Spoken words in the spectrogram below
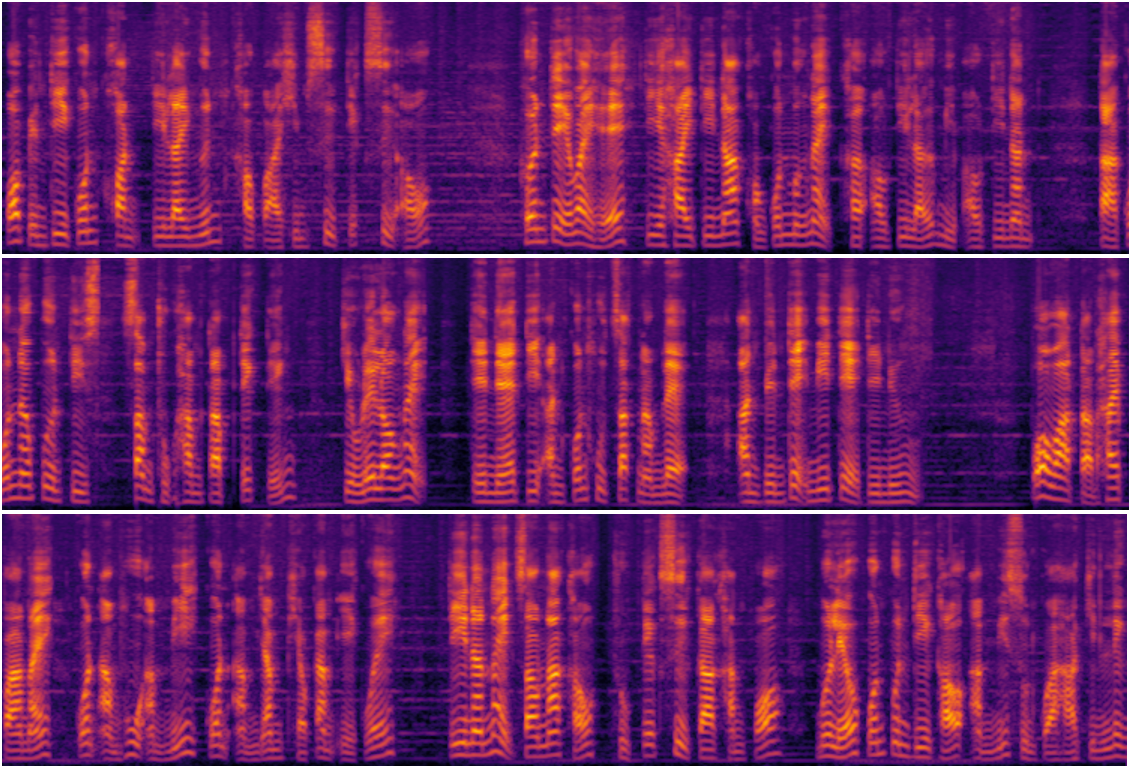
เพราะเป็นตีก้นคอนตีไรเงินเข้ากว่าหิมซื้อเต็กซื้อเอาเพิ่นเตไว้เหตีไฮตีนาของก้นเมืองในเขาเอาตีเหลอมีบเอาตีนั้นตาก้นเนื้อปืนตีซ้ำถูกหำตับเต็กเต็งเกี่ยวเลยลองใน เตแหนตีอันก้นหูจักนำแหละอันเป็นเตมีเตตีหนึ่งเพราะว่าตัดให้ปลาไหนกวนอ่ำหูอ่ำมีกวนอ่ำยำเผียวกำเอกเว้ยตีนั้นในเจ้าหน้าเขาถูกเต็กซื้อกาขันปอเมื่อเหลียวกวนปืนตีเขาอ่ำมีสุนกว่าหากินเล่ง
